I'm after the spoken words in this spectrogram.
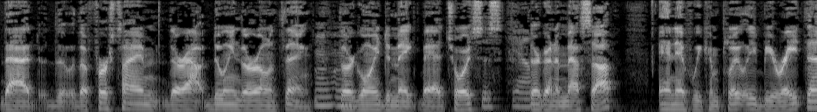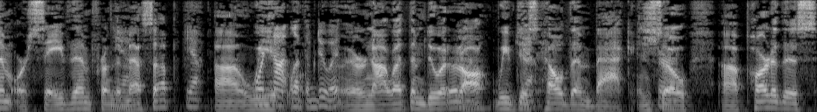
that the, the first time they're out doing their own thing, they're going to make bad choices. Mm-hmm. Yeah. They're going to mess up. And if we completely berate them or save them from the Yeah. mess up, Yeah. uh, Or not let them do it. or not let them do it at all, we've just Yeah. held them back. And so, uh, part of this,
